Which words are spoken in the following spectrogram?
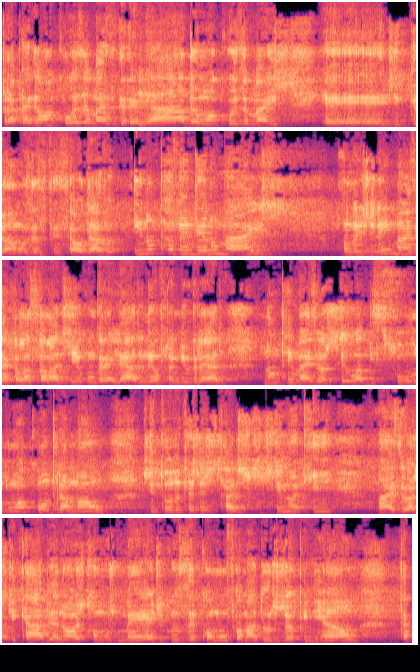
para pegar uma coisa mais grelhada, uma coisa mais, é, é, digamos assim, saudável. E não está vendendo mais. Não vende nem mais aquela saladinha com grelhado, nem o franguinho grelhado. Não tem mais. Eu achei um absurdo, uma contramão de tudo que a gente está discutindo aqui. Mas eu acho que cabe a nós, como médicos e como formadores de opinião, tá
